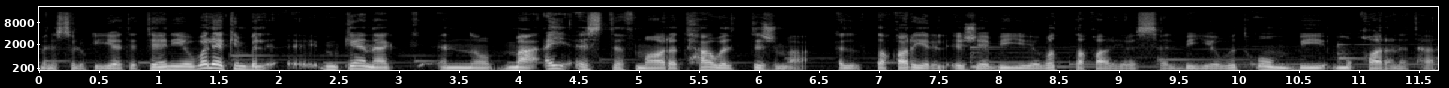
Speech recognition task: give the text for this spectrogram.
من السلوكيات التانية ولكن بإمكانك أنه مع أي استثمار تحاول تجمع التقارير الإيجابية والتقارير السلبية وتقوم بمقارنتها.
